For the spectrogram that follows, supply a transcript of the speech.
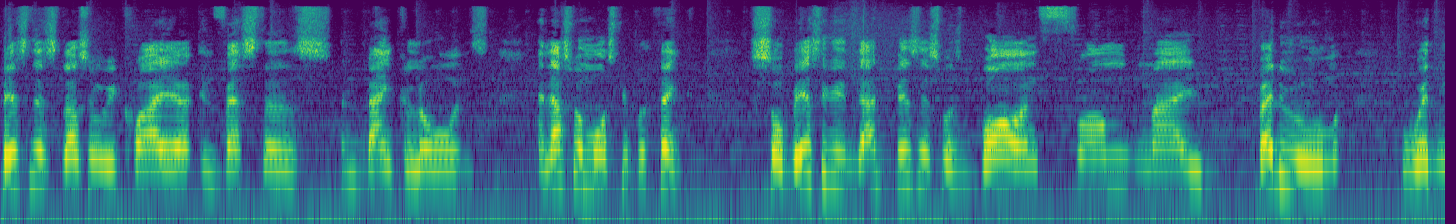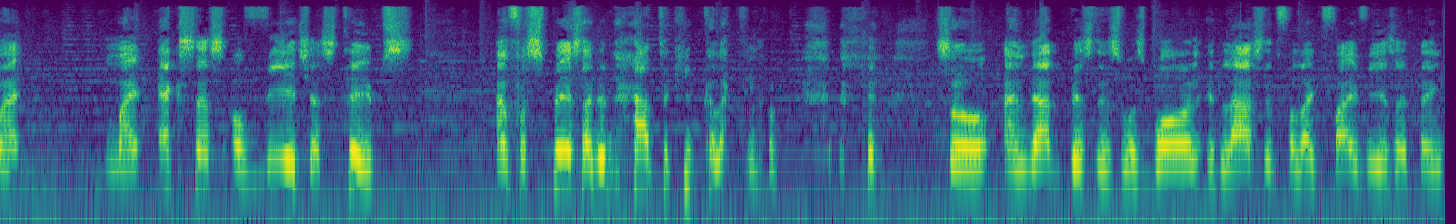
business doesn't require investors and bank loans and that's what most people think. So basically, that business was born from my bedroom with my my excess of VHS tapes, and for space, I didn't have to keep collecting them. so, and that business was born. It lasted for like five years, I think,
